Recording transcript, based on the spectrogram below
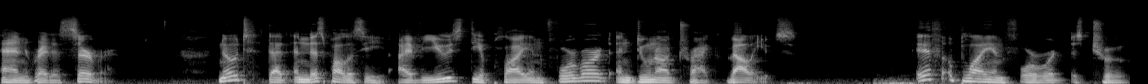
and Redis server. Note that in this policy, I've used the apply and forward and do not track values. If apply and forward is true,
